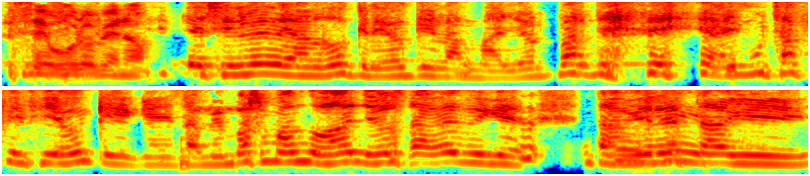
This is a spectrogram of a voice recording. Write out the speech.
Seguro que no. si te sirve de algo, creo que la mayor parte, hay mucha afición que, que también va sumando años, ¿sabes? Y que también sí. está aquí.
